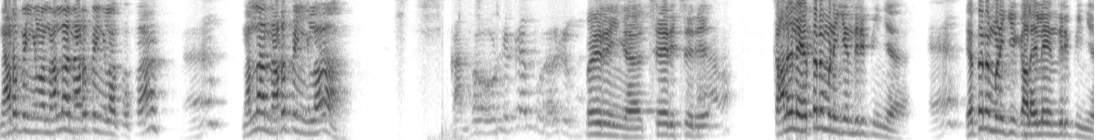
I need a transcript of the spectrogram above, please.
நடப்பீங்களா? நல்லா நடப்பீங்களா தாத்தா? நல்லா நடப்பீங்களா? போயிருவீங்க. சரி சரி. காலையில எத்தனை மணிக்கு எந்திரிப்பீங்க? எத்தனை மணிக்கு காலையில எந்திரிப்பீங்க?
